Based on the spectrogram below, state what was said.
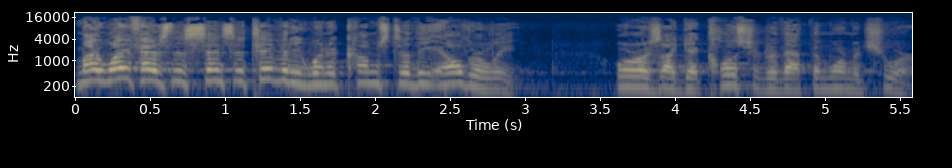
My wife has this sensitivity when it comes to the elderly, or as I get closer to that, the more mature.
